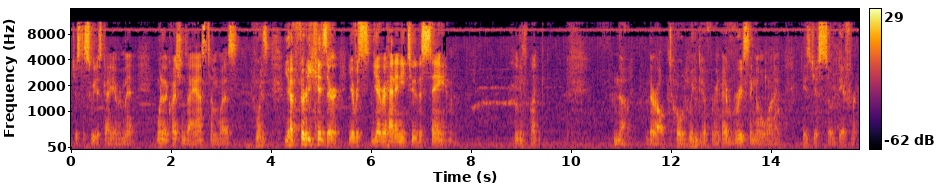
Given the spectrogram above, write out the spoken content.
just the sweetest guy you ever met. One of the questions I asked him was, was you have 30 kids there. You ever you ever had any two the same? He's like, no they're all totally different. Every single one is just so different.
